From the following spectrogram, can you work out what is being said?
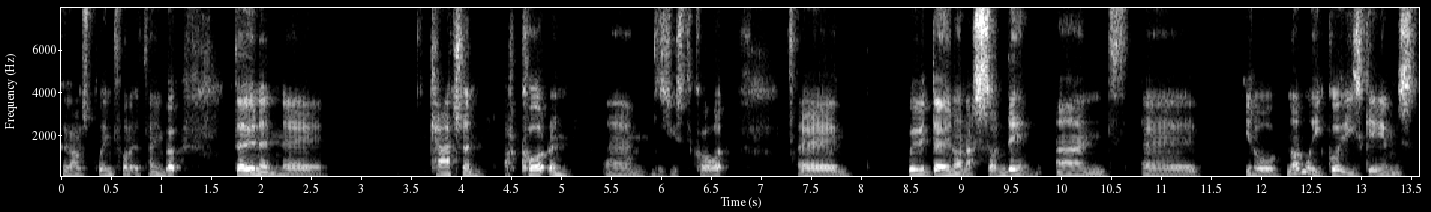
who I was playing for at the time, but down in uh, Catrine or Cortrin, um, as used to call it, um, we went down on a Sunday and, uh, you know, normally you go to these games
